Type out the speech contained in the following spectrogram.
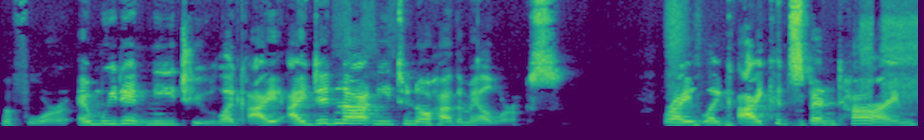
before and we didn't need to like i i did not need to know how the mail works right like i could spend time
